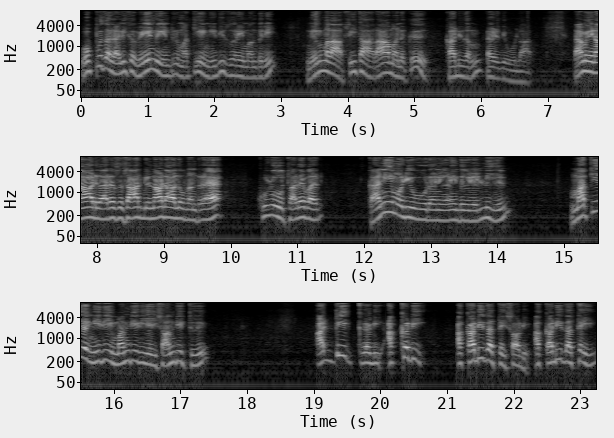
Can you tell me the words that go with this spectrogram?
ஒப்புதல் அளிக்க வேண்டும் என்று மத்திய நிதித்துறை மந்திரி நிர்மலா சீதாராமனுக்கு கடிதம் எழுதியுள்ளார். தமிழ்நாடு அரசு சார்பில் நாடாளுமன்ற குழு தலைவர் கனிமொழியுடன் இணைந்து டெல்லியில் மத்திய நிதி மந்திரியை சந்தித்து அடிக்கடி அக்கடி அக்கடிதத்தை சாரி அக்கடிதத்தை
